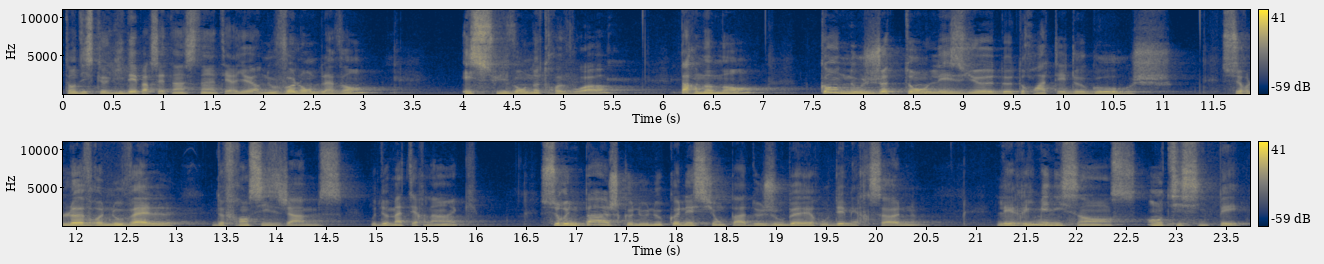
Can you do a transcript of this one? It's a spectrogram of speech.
tandis que guidés par cet instinct intérieur, nous volons de l'avant et suivons notre voie. Par moments, quand nous jetons les yeux de droite et de gauche sur l'œuvre nouvelle de Francis James ou de Maeterlinck, sur une page que nous ne connaissions pas de Joubert ou d'Emerson, les réminiscences anticipées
